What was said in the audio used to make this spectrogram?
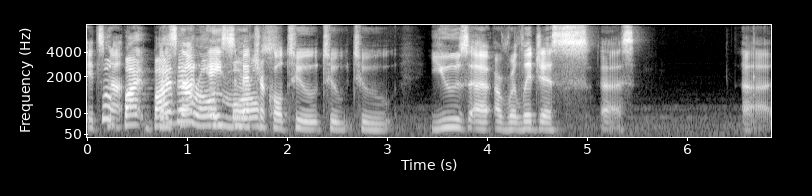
it's Well, not by- by it's not asymmetrical to to to use a, a religious uh, uh,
